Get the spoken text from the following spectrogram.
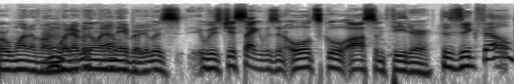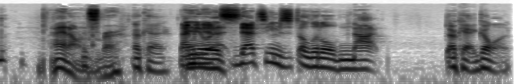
or one of them, whatever what the one in the neighborhood. It was it was just like it was an old school awesome theater. The Ziegfeld. I don't remember. Okay. I And mean, it it- was- that seems a little not. Okay, go on.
